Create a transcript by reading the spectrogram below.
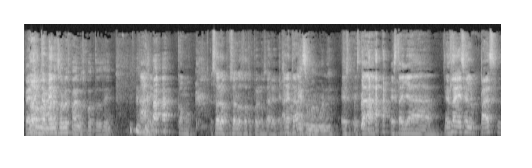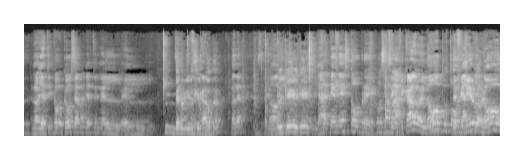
Pero, No, y también- mamona solo es para los jotos, ¿eh? Ah, ¿Cómo? sí. Solo, solo los fotos pueden usar el. ¿Ah, neta? mamona. Eso, mamona. Es- está, está ya. Es, la, es el paz. No, ya, ti- ¿cómo, cómo se llama? Ya tiene el. el... Denominación jota. ¿Vale? No, ¿El qué? ¿El qué? ya tiene esto, hombre. ¿Cómo se llama? Significado, el No, puto. ya- definido, ya- el- no,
